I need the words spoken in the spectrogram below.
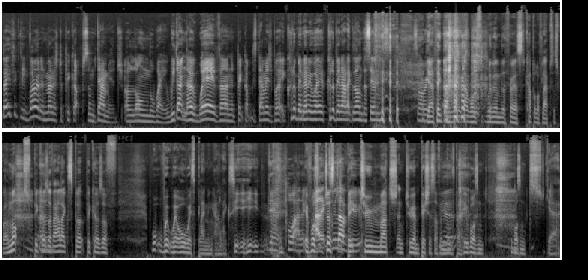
basically, Vergne managed to pick up some damage along the way. We don't know where Vergne picked up this damage, but it could have been anywhere. It could have been Alexander Sims. Sorry. Yeah, I think that was, that was within the first couple of laps as well. Not because of Um, Alex, but because of we're, we're always blaming Alex. He he. Yeah, poor Alex. It was Alex, just a bit you. too much and too ambitious of a Yeah. move, but he wasn't. He wasn't. Yeah,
